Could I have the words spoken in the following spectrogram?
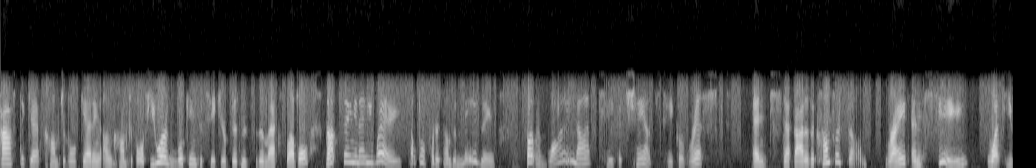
have to get comfortable getting uncomfortable. If you are looking to take your business to the next level, not saying in any way, help reporter sounds amazing, but why not take a chance, take a risk, and step out of the comfort zone, right? And see what you,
